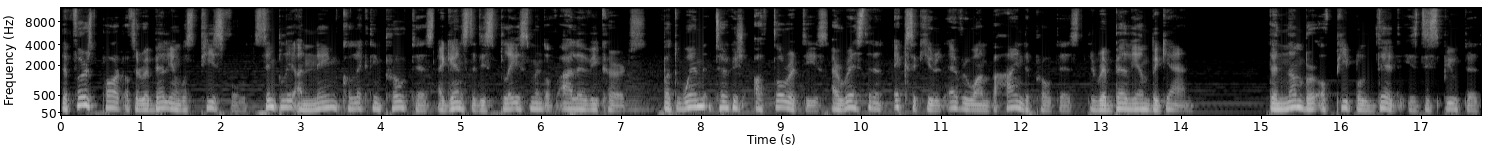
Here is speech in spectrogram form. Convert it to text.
The first part of the rebellion was peaceful, simply a name-collecting protest against the displacement of Alevi Kurds. But when Turkish authorities arrested and executed everyone behind the protest, the rebellion began. The number of people dead is disputed.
